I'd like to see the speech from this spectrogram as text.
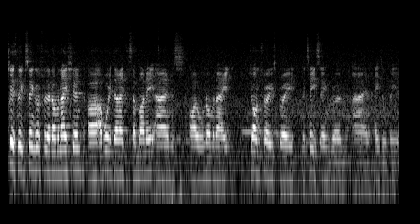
cheers, Lucas Ingram, for the nomination. Uh, I've already donated some money, and I will nominate John Shrewsbury, Mathis Ingram, and Hazel Beaden.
